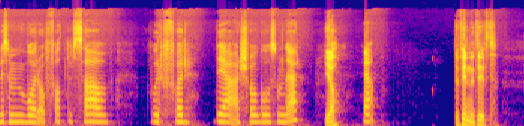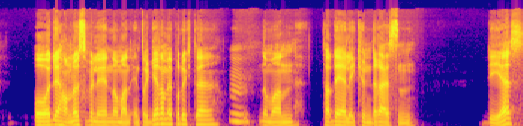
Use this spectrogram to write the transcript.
liksom vår oppfattelse av hvorfor de er så gode som de er. Ja. Ja. Definitivt. Og det handler jo selvfølgelig når man interagerer med produktet, Mm. når man tar del i kundereisen deres,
